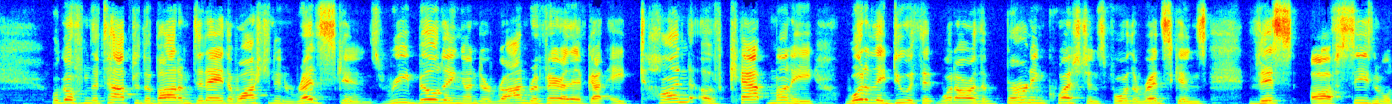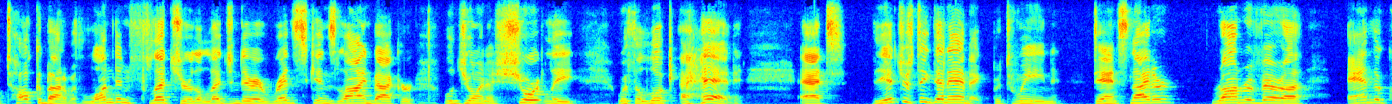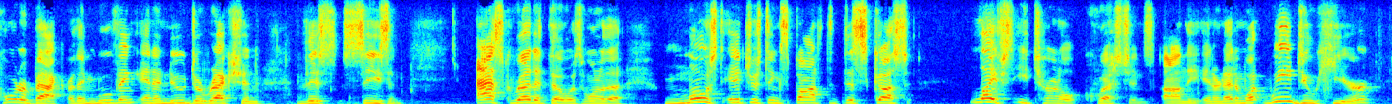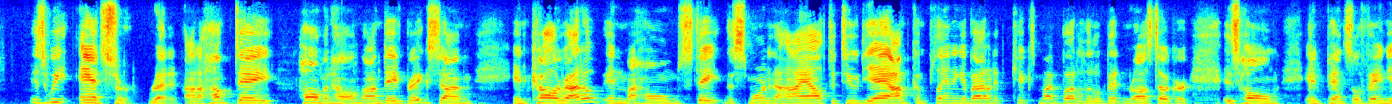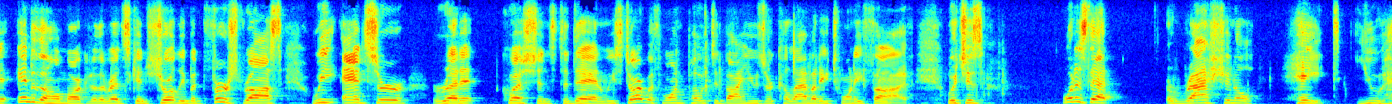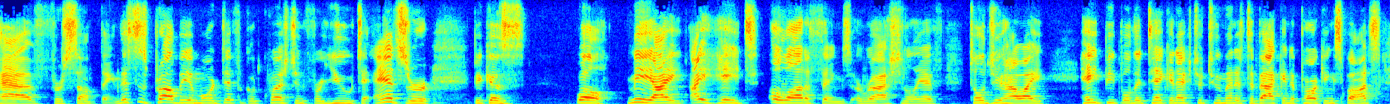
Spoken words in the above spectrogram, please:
We'll go from the top to the bottom today. The Washington Redskins rebuilding under Ron Rivera. They've got a ton of cap money. What do they do with it? What are the burning questions for the Redskins this offseason? We'll talk about it with London Fletcher, the legendary Redskins linebacker, will join us shortly with a look ahead at the interesting dynamic between Dan Snyder, Ron Rivera, and the quarterback are they moving in a new direction this season? Ask Reddit, though, was one of the most interesting spots to discuss life's eternal questions on the internet. And what we do here is we answer Reddit on a hump day, home and home. I'm Dave Briggs. I'm in Colorado, in my home state this morning, the high altitude. Yeah, I'm complaining about it. It kicks my butt a little bit. And Ross Tucker is home in Pennsylvania, into the home market of the Redskins shortly. But first, Ross, we answer Reddit questions today. And we start with one posted by user Calamity25, which is what is that irrational hate you have for something? This is probably a more difficult question for you to answer because well, me, I, I hate a lot of things irrationally. I've told you how I hate people that take an extra two minutes to back into parking spots.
